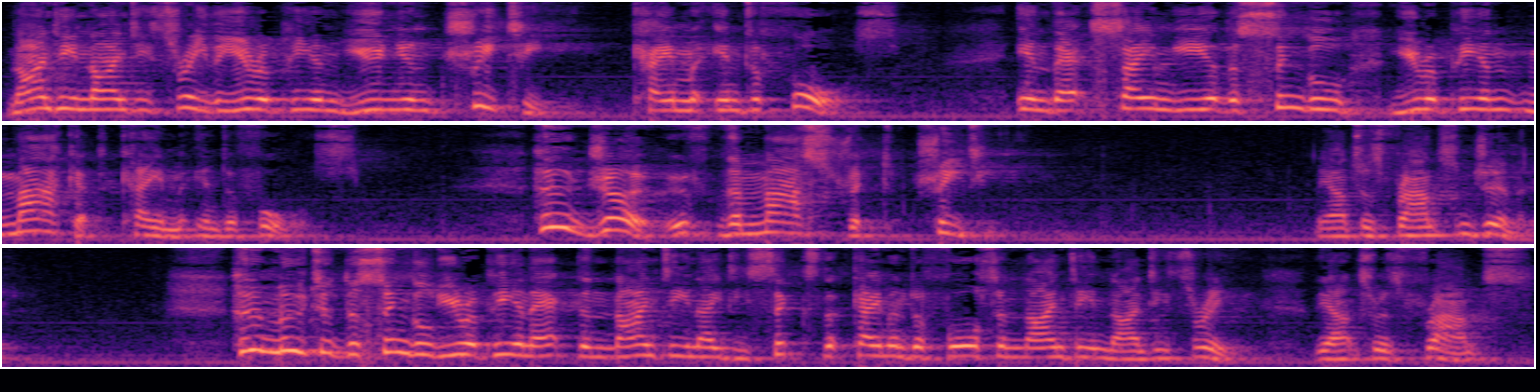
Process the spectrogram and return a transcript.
1993, the European Union Treaty came into force. In that same year, the single European market came into force. Who drove the Maastricht Treaty? The answer is France and Germany. Who mooted the Single European Act in 1986 that came into force in 1993? The answer is France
